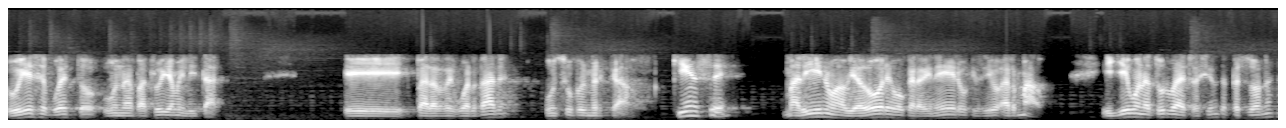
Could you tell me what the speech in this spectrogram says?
hubiese puesto una patrulla militar eh, para resguardar un supermercado, 15 marinos, aviadores o carabineros, que se yo, armados, y lleva una turba de 300 personas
